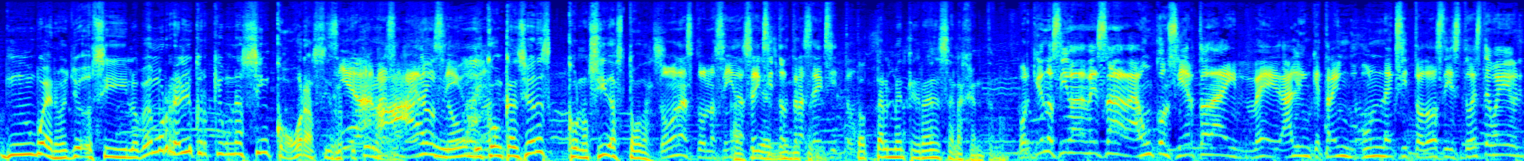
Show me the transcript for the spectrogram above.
Mm, Bueno, yo si lo vemos real, yo creo que unas cinco horas. Si Sí, repetir. más o menos, sí, güey. y con canciones conocidas todas. Todas conocidas, Así es, éxito tras éxito. Totalmente gracias a la gente, ¿no? Porque uno sí va a veces a, a un concierto da, y ve a alguien que trae un, un éxito dos y tú, este güey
